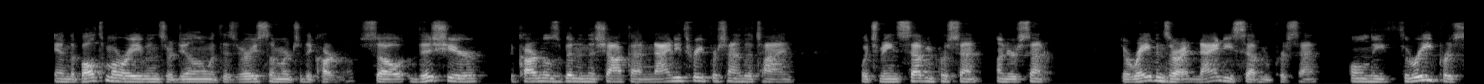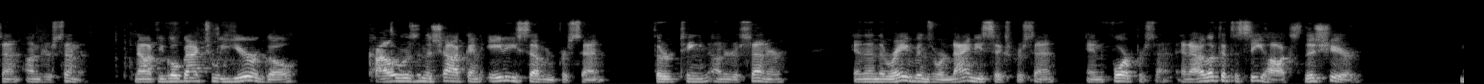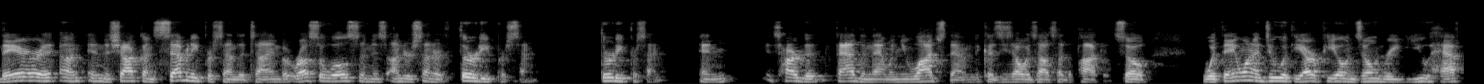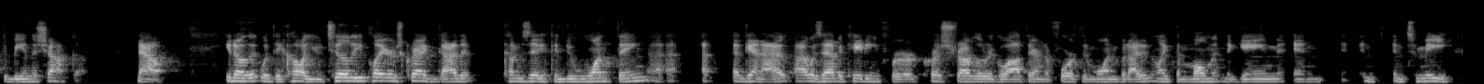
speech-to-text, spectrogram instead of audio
And the Baltimore Ravens are dealing with this very similar to the Cardinals. So this year, the Cardinals have been in the shotgun 93% of the time which means 7% under center. The Ravens are at 97%, only 3% under center. Now, if you go back to a year ago, Kyler was in the shotgun 87%, 13 under center. And then the Ravens were 96% and 4%. And I looked at the Seahawks this year. They're in the shotgun 70% of the time, but Russell Wilson is under center 30%. 30%. And it's hard to fathom that when you watch them because he's always outside the pocket. So what they want to do with the RPO and zone read, you have to be in the shotgun. Now, you know what they call utility players, Craig, guy that comes in and can do one thing. I, I, again, I, I was advocating for Chris Streveler to go out there in the fourth and one, but I didn't like the moment in the game. And, and, and to me,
